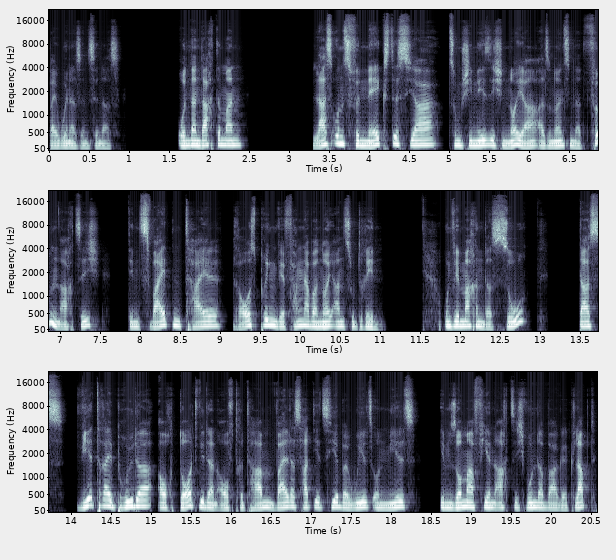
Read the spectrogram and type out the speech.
bei Winners and Sinners. Und dann dachte man, lass uns für nächstes Jahr zum chinesischen Neujahr, also 1985, den zweiten Teil rausbringen. Wir fangen aber neu an zu drehen. Und wir machen das so, dass wir drei Brüder auch dort wieder einen Auftritt haben, weil das hat jetzt hier bei Wheels on Meals im Sommer 84 wunderbar geklappt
